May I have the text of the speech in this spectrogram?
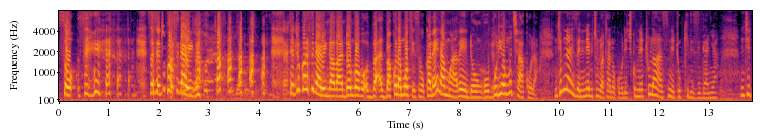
so so tetuconsideringa tetuconsideringa bandongo bo- ba- bakola mu office bokka naye nammwe ab'endongo buli omu kyakola. Nti munayize nina ebitundu ataano ku buli kikumi ne tula wansi ne tukkiriziganya. Nti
